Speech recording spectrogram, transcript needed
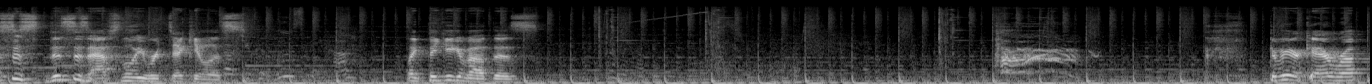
This is this is absolutely ridiculous. You could lose me, huh? Like thinking about this. Tell me how this. Come here, camera.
